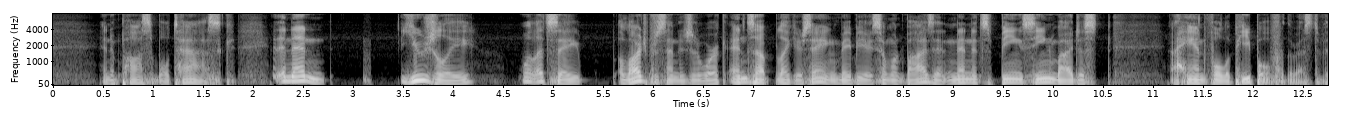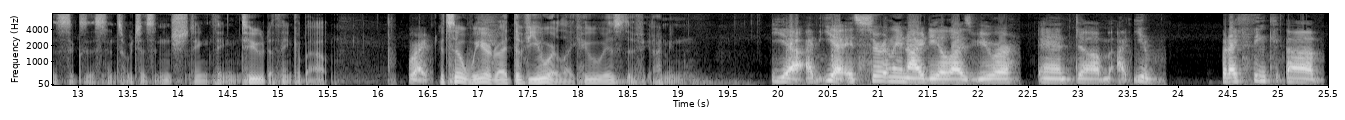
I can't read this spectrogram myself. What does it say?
an impossible task. And then usually, well, let's say a large percentage of the work ends up, like you're saying, maybe someone buys it and then it's being seen by just a handful of people for the rest of its existence, which is an interesting thing too to think about. Right. It's so weird, right? The viewer, like, who is the? I mean, yeah, I, yeah, it's certainly an idealized viewer, and um, I, you know, but I think uh,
